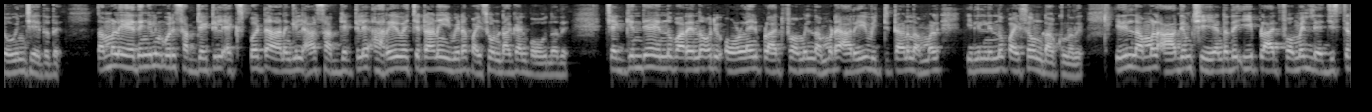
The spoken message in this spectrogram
ജോയിൻ ചെയ്തത്. നമ്മൾ ഏതെങ്കിലും ഒരു സബ്ജക്റ്റിൽ എക്സ്പേർട്ട് ആണെങ്കിൽ ആ സബ്ജക്റ്റിൽ അറിവ് വെച്ചിട്ടാണ് ഇവിടെ പൈസ ഉണ്ടാക്കാൻ പോകുന്നത്. ചെക്ക് ഇന്ത്യ എന്ന് പറയുന്ന ഒരു ഓൺലൈൻ പ്ലാറ്റ്ഫോമിൽ നമ്മുടെ അറിവ് വിറ്റിട്ടാണ് നമ്മൾ ഇതിൽ നിന്ന് പൈസ ഉണ്ടാക്കുന്നത്. ഇതിൽ നമ്മൾ ആദ്യം ചെയ്യേണ്ടത് ഈ പ്ലാറ്റ്ഫോമിൽ രജിസ്റ്റർ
